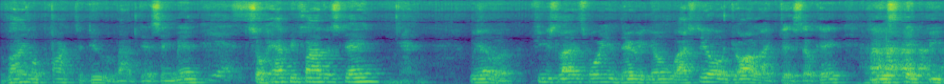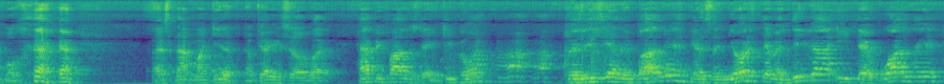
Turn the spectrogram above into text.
vital part to do about this. Amen. Yes. So happy Father's Day. We have a few slides for you. There we go. I still draw like this, okay? Mystic people. That's not my gift, okay? So, but happy Father's Day. Keep going. Feliz Día del Padre. Que el Señor te bendiga y te guarde.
